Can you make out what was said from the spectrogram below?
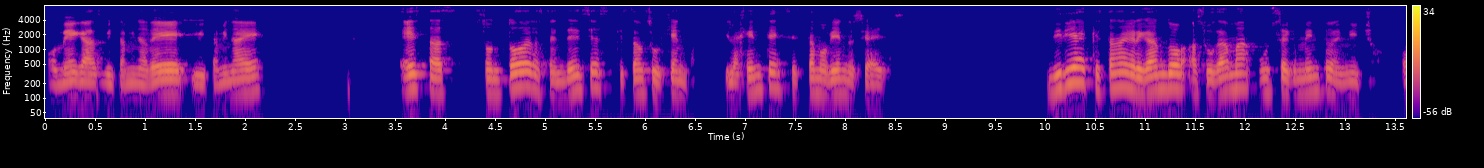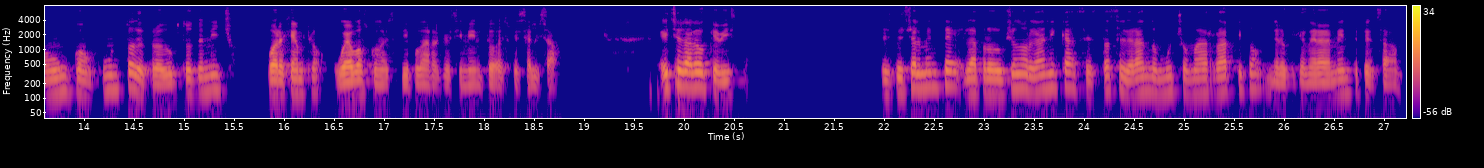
omegas, vitamina D y vitamina E, estas son todas las tendencias que están surgiendo y la gente se está moviendo hacia ellas. Diría que están agregando a su gama un segmento de nicho o un conjunto de productos de nicho. Por ejemplo, huevos con este tipo de enriquecimiento especializado. Esto es algo que he visto. Especialmente la producción orgánica se está acelerando mucho más rápido de lo que generalmente pensábamos.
